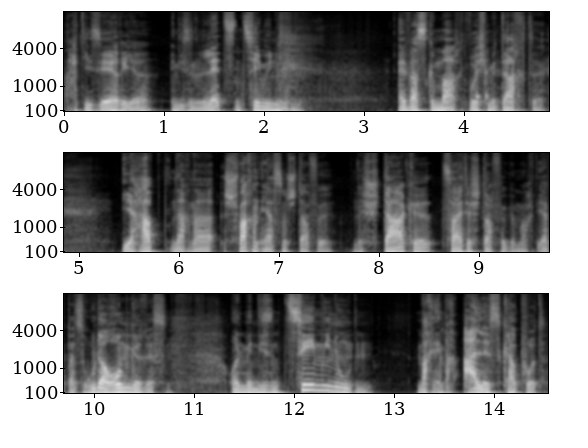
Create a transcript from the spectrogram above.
hat die Serie in diesen letzten zehn Minuten etwas gemacht, wo ich mir dachte, ihr habt nach einer schwachen ersten Staffel eine starke zweite Staffel gemacht. Ihr habt das Ruder rumgerissen. Und in diesen zehn Minuten macht ihr einfach alles kaputt.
